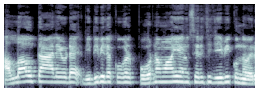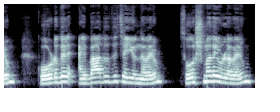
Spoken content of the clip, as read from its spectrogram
അള്ളാഹു താലയുടെ വിധിവിലക്കുകൾ പൂർണമായി അനുസരിച്ച് ജീവിക്കുന്നവരും കൂടുതൽ ഇബാദത്ത് ചെയ്യുന്നവരും സൂക്ഷ്മതയുള്ളവരും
